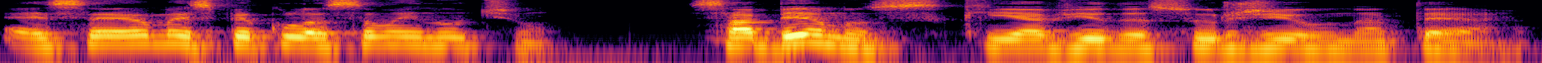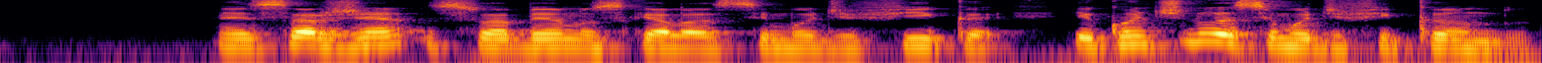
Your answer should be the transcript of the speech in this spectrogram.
Essa é uma especulação inútil. Sabemos que a vida surgiu na Terra. Sabemos que ela se modifica e continua se modificando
